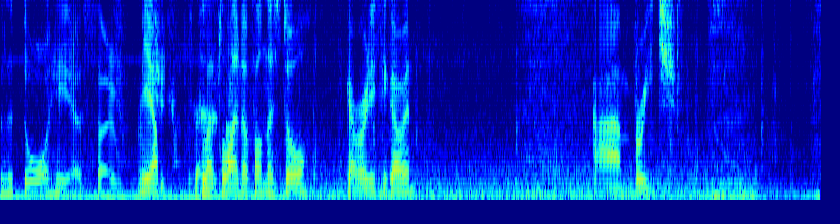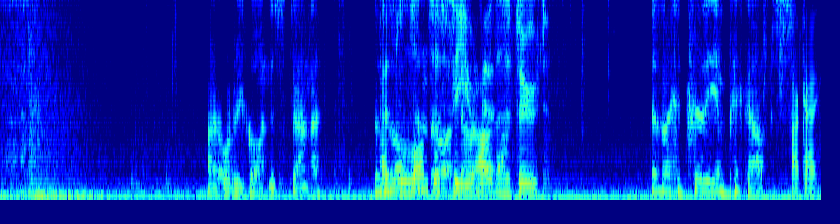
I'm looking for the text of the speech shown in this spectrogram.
There's a door here, so. we Yep. Let's line up on this door. Get ready to go in. And breach. Alright, what do we got on the scanner? There's lots, and of lots CU. Oh, there's a dude. There's like a trillion pickups. Okay.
